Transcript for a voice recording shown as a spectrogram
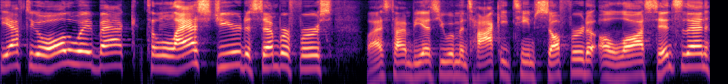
You have to go all the way back to last year, December 1st. Last time BSU women's hockey team suffered a loss. Since then,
